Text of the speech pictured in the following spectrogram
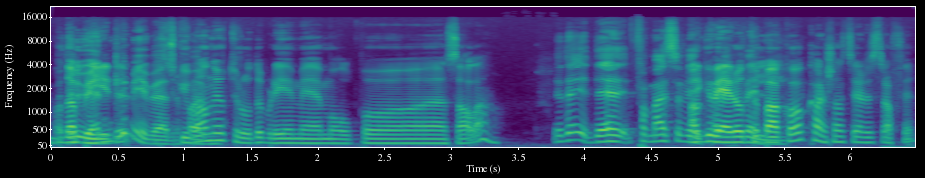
Og da blir det, mye bedre skulle form. man jo tro det blir mer mål på eh, Salah. Det, det, for meg så virker Aguero veldig... tilbake òg, kanskje han stjeler straffer.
